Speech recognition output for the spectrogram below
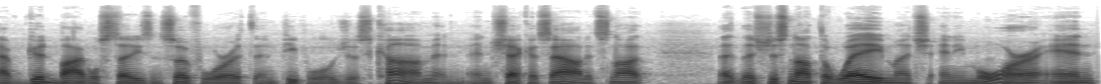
have good Bible studies and so forth, and people will just come and, and check us out. It's not that's just not the way much anymore. And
